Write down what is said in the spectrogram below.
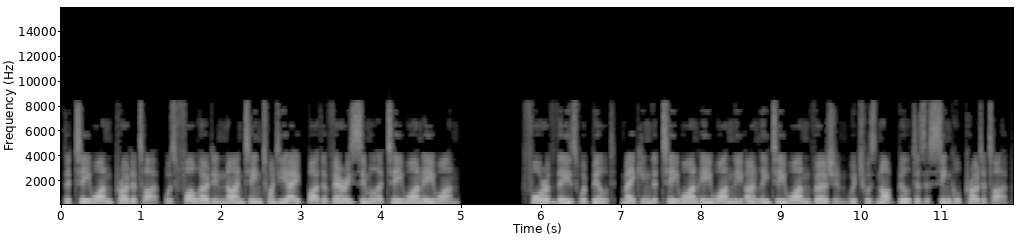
The T1 prototype was followed in 1928 by the very similar T1E1. Four of these were built, making the T1E1 the only T1 version which was not built as a single prototype.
